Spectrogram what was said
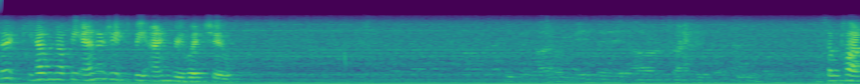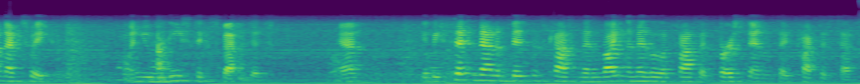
sick. He hasn't got the energy to be angry with you. Sometime next week, when you least expect it. Yeah? You'll be sitting down in business class and then right in the middle of the class I'd burst in and say practice test.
